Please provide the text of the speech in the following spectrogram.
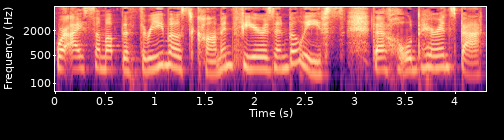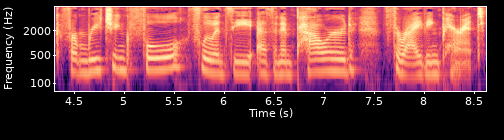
where I sum up the three most common fears and beliefs that hold parents back from reaching full fluency as an empowered, thriving parent.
